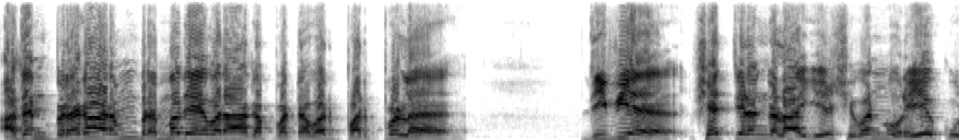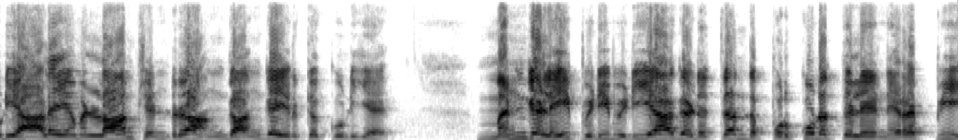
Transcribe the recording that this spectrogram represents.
அதன் பிரகாரம் பிரம்மதேவராகப்பட்டவர் பற்பல திவ்ய கஷேத்திரங்களாகிய சிவன் உரையக்கூடிய ஆலயமெல்லாம் சென்று அங்கு அங்கே இருக்கக்கூடிய மண்களை பிடிபிடியாக எடுத்து அந்த பொற்குடத்திலே நிரப்பி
